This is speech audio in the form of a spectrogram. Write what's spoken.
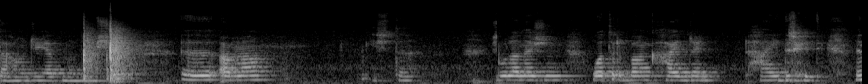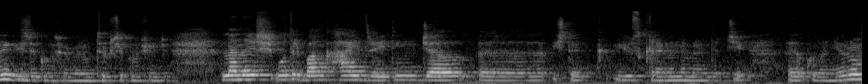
Daha önce yapmadığım bir şey. E, ama işte bu Laneige'in Waterbank Hydrate Hydrate. Ben İngilizce konuşamıyorum, Türkçe konuşunca. Laneige Waterbank Hydrating Gel e, işte yüz kremi nemlendirici kullanıyorum.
